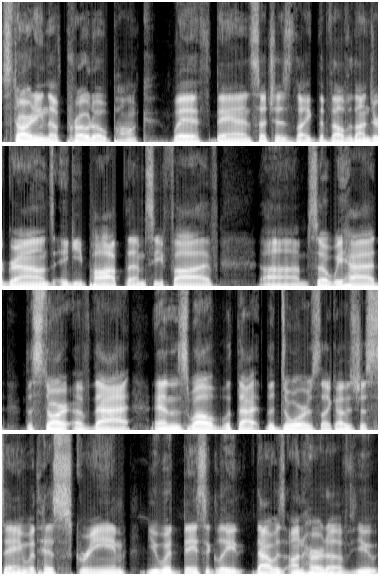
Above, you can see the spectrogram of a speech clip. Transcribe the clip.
starting of proto punk with bands such as like the Velvet Underground, Iggy Pop, the MC5. Um, so we had the start of that, and as well with that, the Doors, like I was just saying, with his scream, you would basically that was unheard of. You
